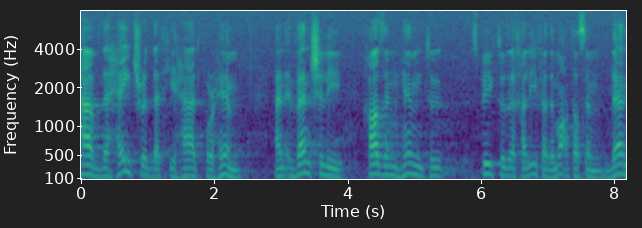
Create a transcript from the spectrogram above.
have the hatred that he had for him and eventually causing him to speak to the Khalifa, the Mu'tasim, then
